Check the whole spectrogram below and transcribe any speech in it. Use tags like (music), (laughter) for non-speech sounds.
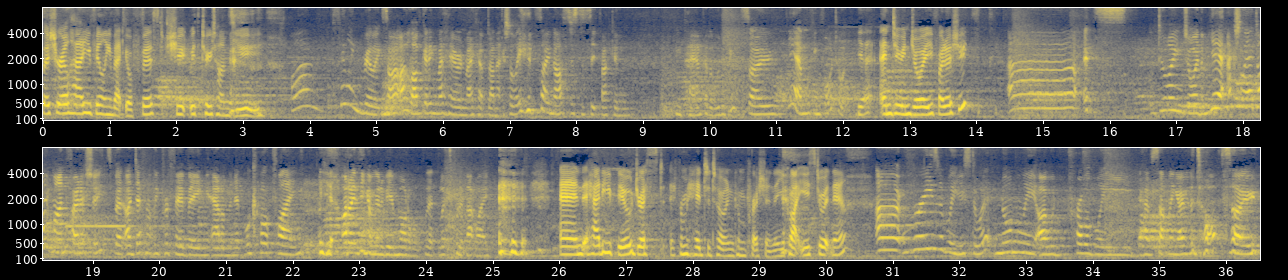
So, Sharelle, how are you feeling about your first shoot with 2XU? (laughs) I'm feeling really excited. I love getting my hair and makeup done actually. (laughs) It's so nice just to sit back and be pampered a little bit. So, yeah, I'm looking forward to it. yeah, and do you enjoy photo shoots? Uh, it's. Do I enjoy them? Yeah, actually, I don't mind photo shoots, but I definitely prefer being out on the netball (laughs) court playing. Yeah. I don't think I'm going to be a model, but let's put it that way. (laughs) And how do you feel dressed from head to toe in compression? Are you quite used to it now? Uh, reasonably used to it. Normally, I would probably have something over the top, so. (laughs)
